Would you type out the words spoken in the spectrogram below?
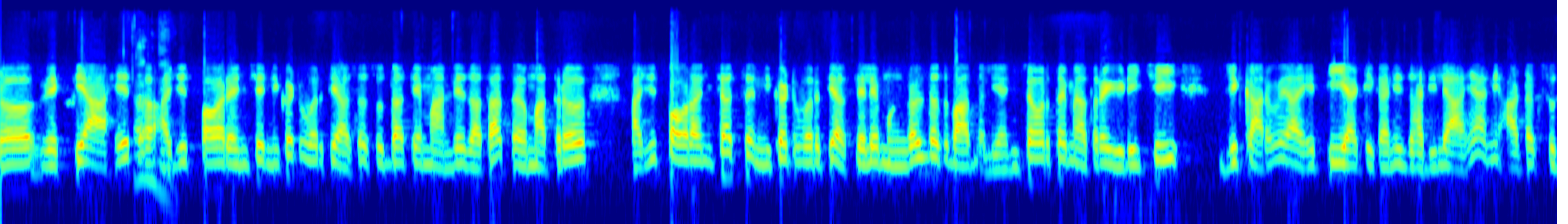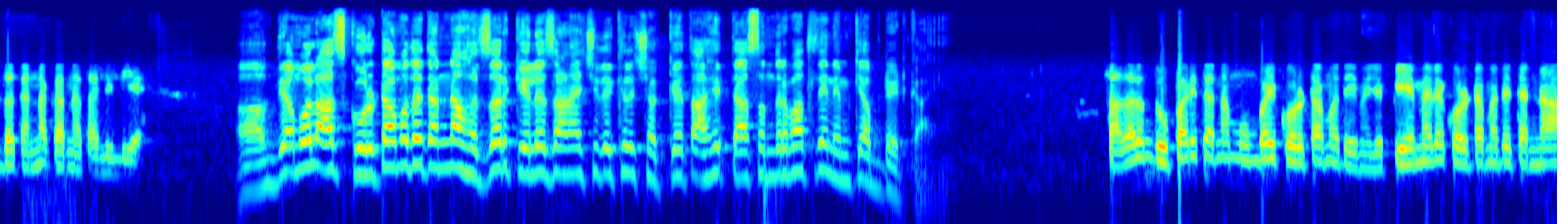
व्यक्ती आहेत. अजित पवार यांचे निकटवर्ती असं सुद्धा ते मानले जातात. मात्र अजित पवारांच्याच निकटवर्ती असलेले मंगलदास बादल यांच्यावर तर मात्र ईडीची जी कारवाई आहे ती या ठिकाणी झालेली आहे आणि अटक सुद्धा त्यांना करण्यात आलेली आहे. अगदी अमोल आज कोर्टामध्ये त्यांना हजर केलं जाण्याची देखील शक्यता आहे. त्या संदर्भातले नेमके अपडेट काय? साधारण दुपारी त्यांना मुंबई कोर्टामध्ये म्हणजे पीएमएलए कोर्टामध्ये त्यांना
